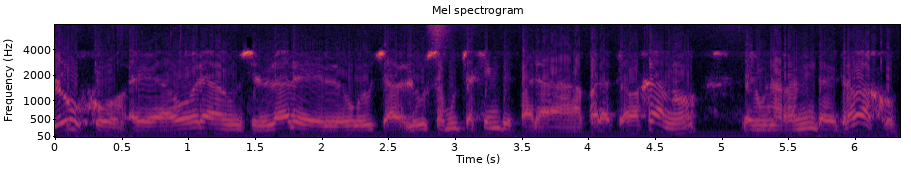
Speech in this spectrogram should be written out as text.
lujo, eh, ahora un celular eh, lo, usa, mucha gente para, para trabajar, ¿no? Es una herramienta de trabajo.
